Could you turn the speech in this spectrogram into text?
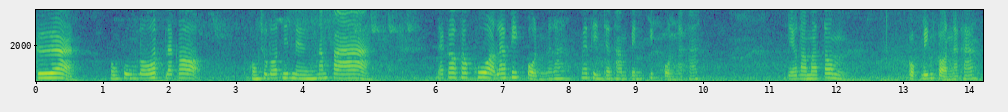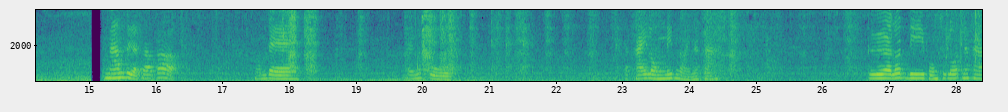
เกลือผงปรุงรสแล้วก็ผงชูรสนิดนึงน้ำปลาแล้วก็ข้าวคั่วและพริกป่นนะคะ แม่ทินจะทำเป็นพริกป่นนะคะ เดี๋ยวเรามาต้มกกลิ้นก่อนนะคะ น้ำเดือดเราก็หอมแดงใบมะกรูด ร้ลงนิดหน่อยนะคะ เกลือรสดีผงชูรสนะคะ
